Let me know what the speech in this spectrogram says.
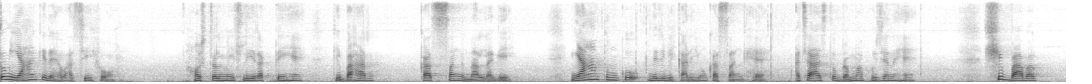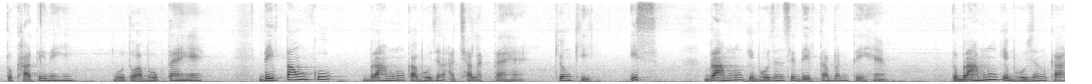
तुम यहाँ के रहवासी हो। हॉस्टल में इसलिए रखते हैं कि बाहर का संग ना लगे। यहाँ तुमको निर्विकारियों का संग है। अच्छा आज तो ब्रह्मा भोजन है। शिव बाबा तो खाते नहीं, वो तो अभोक्ता हैं। देवताओं को ब्राह्मणों का भोजन अच्छा लगता है, क्योंकि इस ब्राह्मणों के भोजन से देवता बनते हैं। तो ब्राह्मणों के भोजन का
